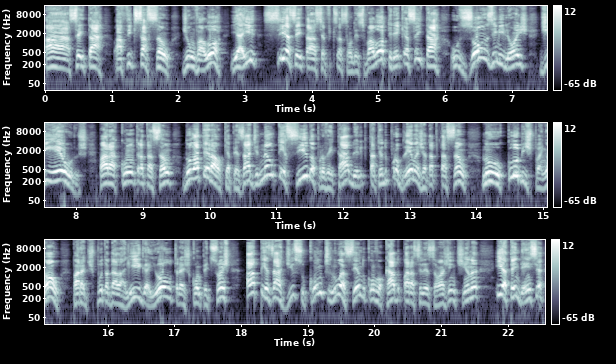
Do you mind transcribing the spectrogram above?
a aceitar a fixação de um valor, e aí, se aceitasse a fixação desse valor, teria que aceitar os 11 milhões de euros para a contratação do lateral, que apesar de não ter sido aproveitado, ele que está tendo problemas de adaptação no clube espanhol para a disputa da La Liga e outras competições, apesar disso, continua sendo convocado para a seleção argentina e a tendência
